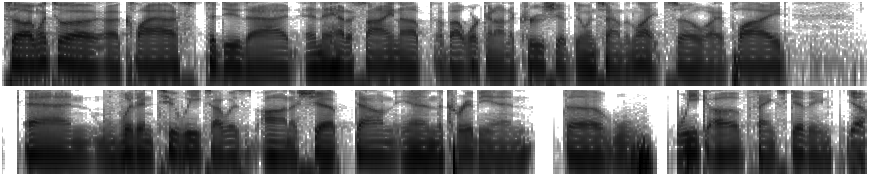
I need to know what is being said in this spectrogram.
So I went to a, a class to do that, and they had a sign up about working on a cruise ship doing sound and light. So I applied, and within two weeks, I was on a ship down in the Caribbean the week of Thanksgiving, Yeah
